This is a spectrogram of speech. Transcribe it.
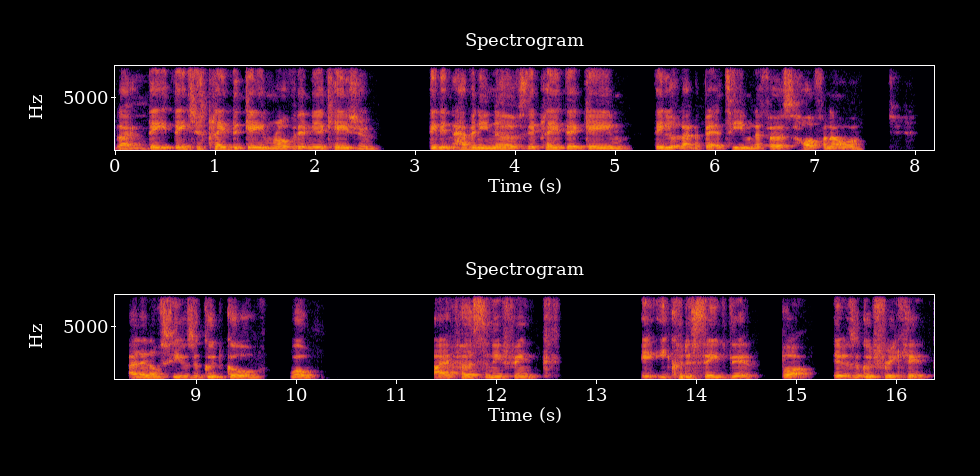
Like they they just played the game rather than the occasion. They didn't have any nerves. They played their game. They looked like the better team in the first half an hour. And then obviously it was a good goal. Well, I personally think it, he could have saved it, but it was a good free kick.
